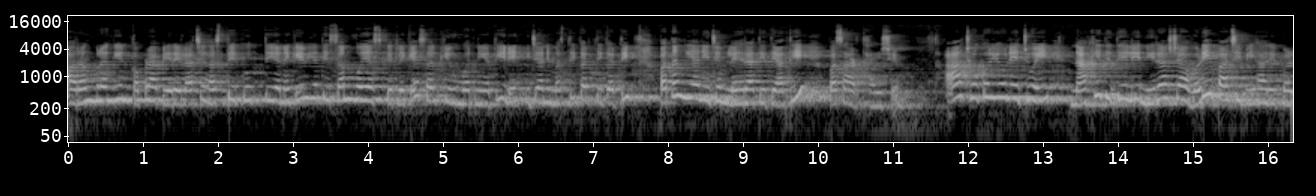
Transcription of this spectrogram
આ રંગરંગીન કપડાં પહેરેલા છે. હસતી, કૂદતી અને કેવી હતી સમવયસ્ક એટલે કે સરખી ઉંમરની હતી. અને એકબીજાની મસ્તી કરતી કરતી પતંગિયાની જેમ લહેરાતી ત્યાંથી પસાર થાય છે. આ છોકરીઓને જોઈ નાખી દીધેલી નિરાશા વળી પાછી બિહારી પર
